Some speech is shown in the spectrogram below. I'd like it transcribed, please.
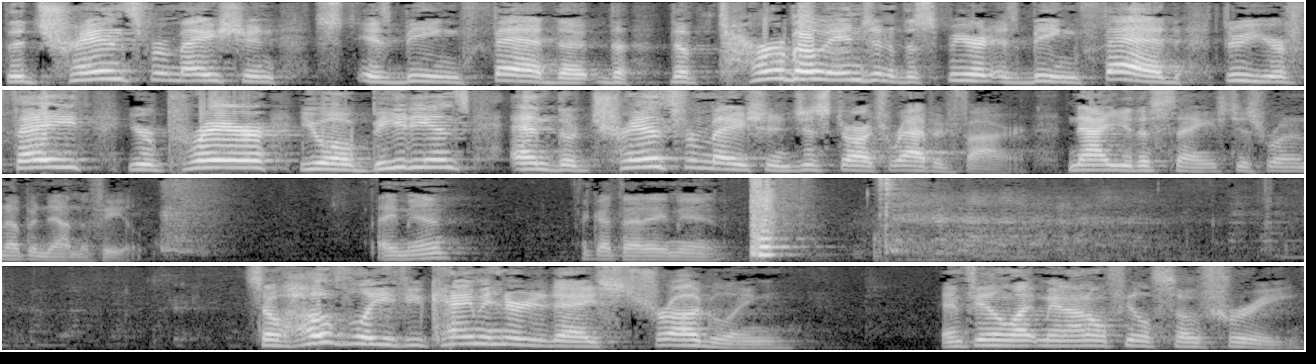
the transformation is being fed. The, the, the turbo engine of the Spirit is being fed through your faith, your prayer, your obedience, and the transformation just starts rapid fire. Now you're the saints just running up and down the field. Amen? I got that amen. so hopefully, if you came in here today struggling and feeling like, man, I don't feel so free.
